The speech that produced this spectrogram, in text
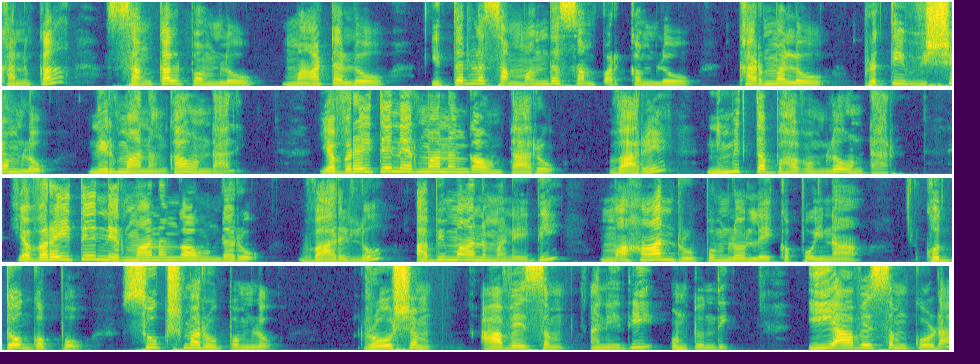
కనుక సంకల్పంలో మాటలో ఇతరుల సంబంధ సంపర్కంలో కర్మలో ప్రతి విషయంలో నిర్మాణంగా ఉండాలి. ఎవరైతే నిర్మాణంగా ఉంటారో వారే నిమిత్త భావంలో ఉంటారు. ఎవరైతే నిర్మాణంగా ఉండరో వారిలో అభిమానం అనేది మహాన్ రూపంలో లేకపోయినా కొద్దో గొప్ప సూక్ష్మ రూపంలో రోషం ఆవేశం అనేది ఉంటుంది. ఈ ఆవేశం కూడా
